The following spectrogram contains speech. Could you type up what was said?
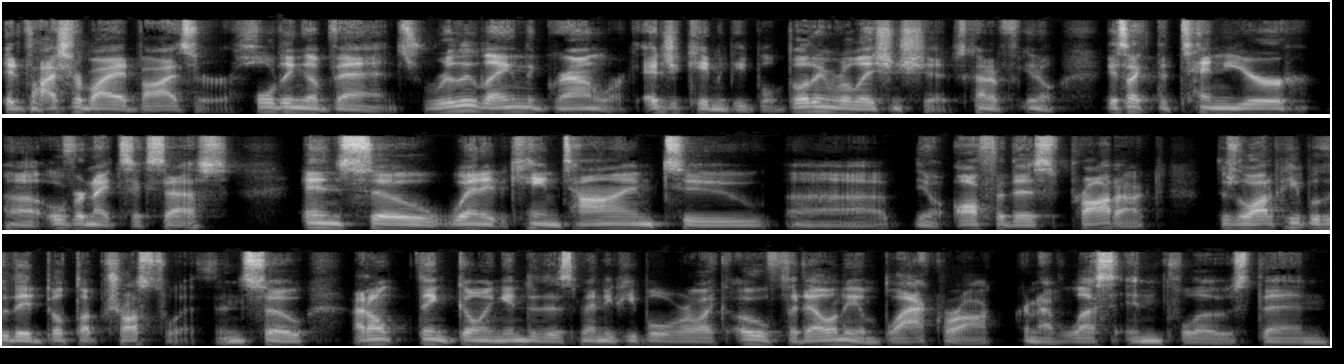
advisor by advisor, holding events, really laying the groundwork, educating people, building relationships. Kind of, you know, it's like the 10 year uh, overnight success. And so when it came time to uh, you know offer this product, there's a lot of people who they built up trust with. And so I don't think going into this, many people were like, oh, Fidelity and BlackRock are going to have less inflows than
